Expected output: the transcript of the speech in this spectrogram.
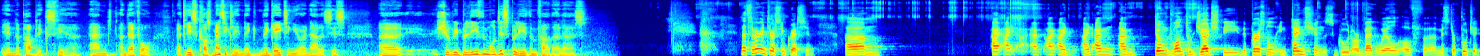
in the public sphere, and and therefore at least cosmetically neg- negating your analysis, uh, should we believe them or disbelieve them, Father Elias? That's a very interesting question. Um, I, I, I, I'm, I'm don't want to judge the, the personal intentions, good or bad will of uh, Mr. Putin.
